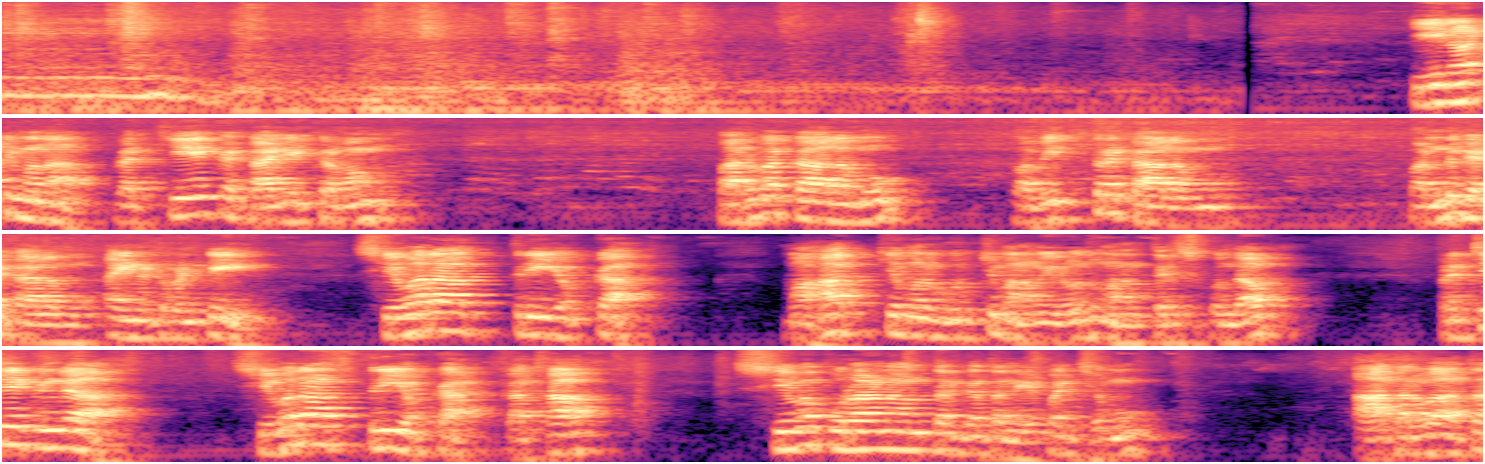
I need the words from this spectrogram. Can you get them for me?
ఈనాటి మన ప్రత్యేక కార్యక్రమం పర్వకాలము పవిత్ర కాలము పండుగ కాలము అయినటువంటి శివరాత్రి యొక్క మహాత్యమును గురించి మనం ఈరోజు మనం తెలుసుకుందాం. ప్రత్యేకంగా శివరాత్రి యొక్క కథ శివ పురాణాంతర్గత నేపథ్యము ఆ తర్వాత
